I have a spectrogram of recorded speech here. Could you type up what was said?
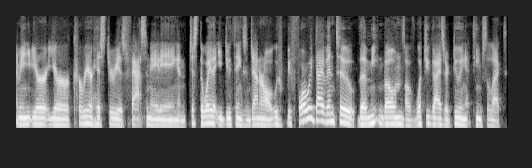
I mean, your your career history is fascinating, and just the way that you do things in general. We, before we dive into the meat and bones of what you guys are are doing at Team Select.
